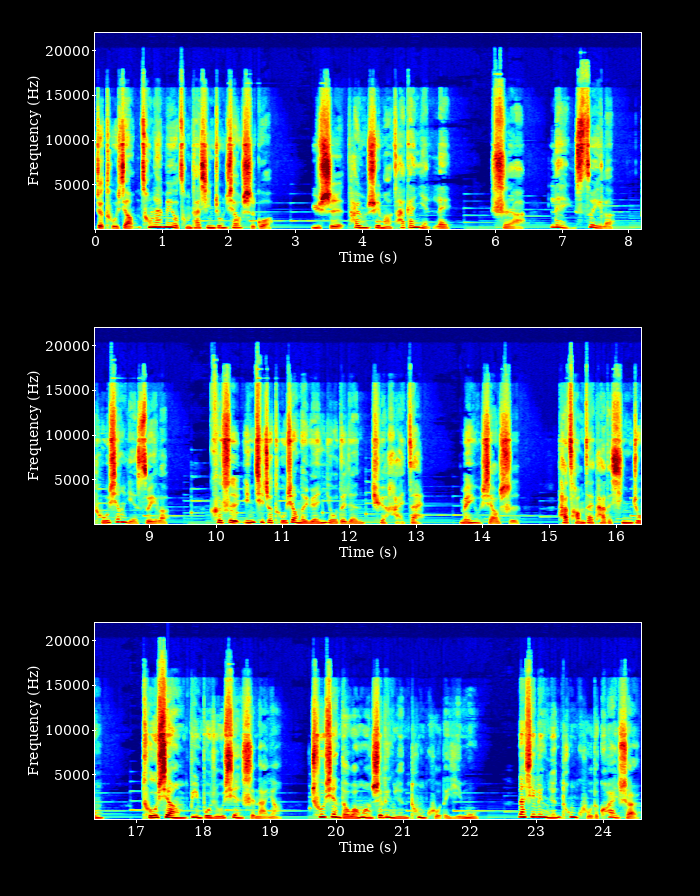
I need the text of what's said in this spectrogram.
这图像从来没有从他心中消失过。于是他用睡帽擦干眼泪。是啊，泪碎了。图像也碎了，可是引起这图像的缘由的人却还在，没有消失。他藏在他的心中。图像并不如现实那样，出现的往往是令人痛苦的一幕。那些令人痛苦的快事儿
